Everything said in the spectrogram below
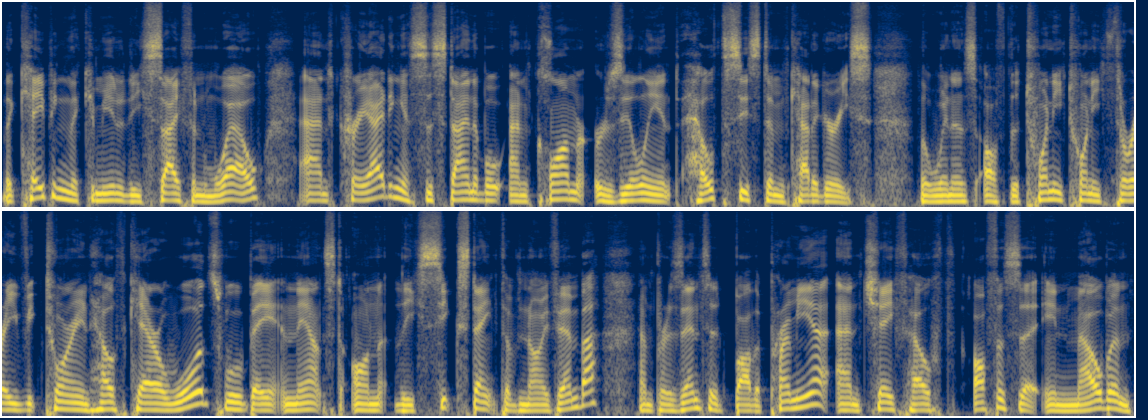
the Keeping the Community Safe and Well, and Creating a Sustainable and Climate Resilient Health System categories. The winners of the 2023 Victorian Healthcare Awards will be announced on the 16th of November and presented by the Premier and Chief Health Officer in Melbourne.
